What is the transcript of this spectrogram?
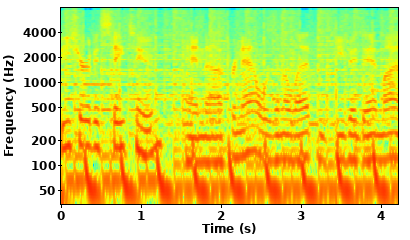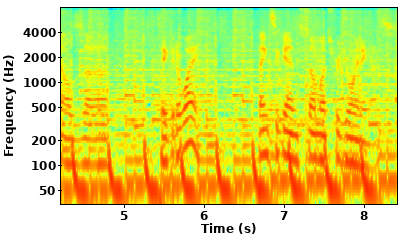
be sure to stay tuned, and uh, for now, we're going to let DJ Dan Miles uh, take it away. Thanks again so much for joining us.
